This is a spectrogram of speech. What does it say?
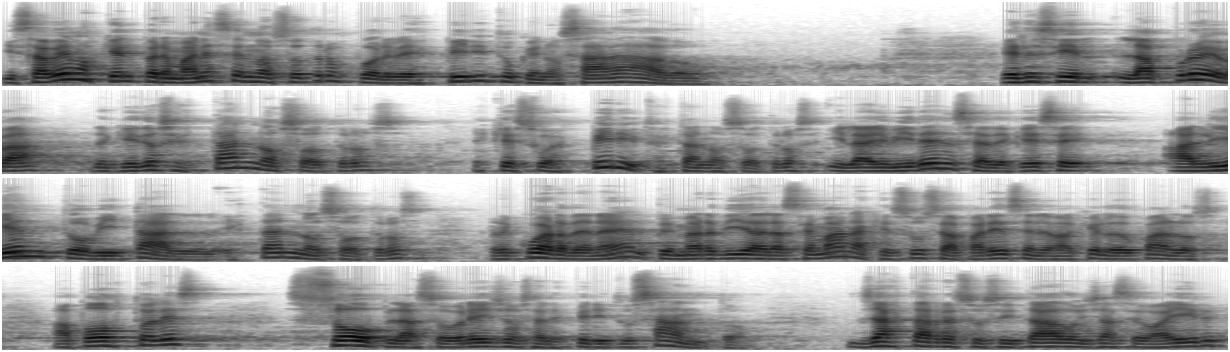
Y sabemos que Él permanece en nosotros por el Espíritu que nos ha dado. Es decir, la prueba de que Dios está en nosotros es que su Espíritu está en nosotros y la evidencia de que ese aliento vital está en nosotros Recuerden, ¿eh? el primer día de la semana Jesús aparece en el Evangelio de Juan a los apóstoles, sopla sobre ellos el Espíritu Santo. Ya está resucitado y ya se va a ir,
